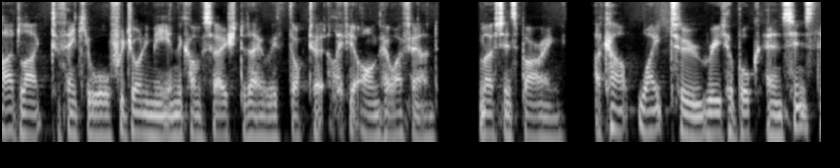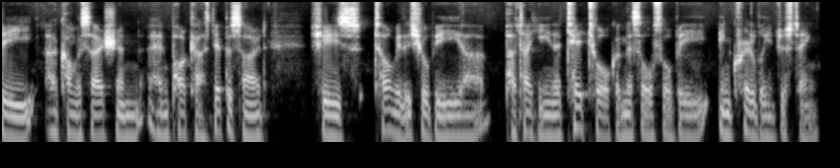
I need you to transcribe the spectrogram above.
I'd like to thank you all for joining me in the conversation today with Dr. Olivia Ong, who I found most inspiring. I can't wait to read her book. And since the uh, conversation and podcast episode, she's told me that she'll be uh, partaking in a TED talk, and this also will be incredibly interesting.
